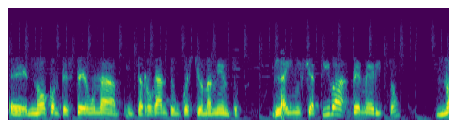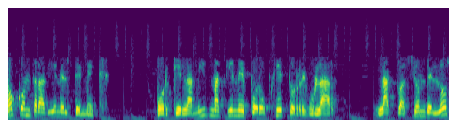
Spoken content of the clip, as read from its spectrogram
eh, no contesté una interrogante, un cuestionamiento. La iniciativa de mérito no contraviene el TEMEC, porque la misma tiene por objeto regular la actuación de los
